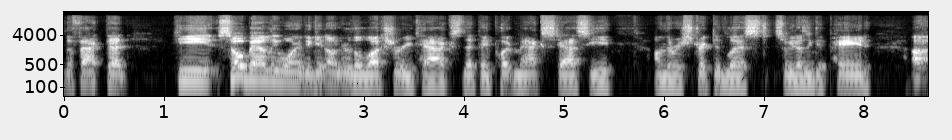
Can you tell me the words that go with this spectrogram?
the fact that he so badly wanted to get under the luxury tax that they put Max Stassi on the restricted list so he doesn't get paid. Uh,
